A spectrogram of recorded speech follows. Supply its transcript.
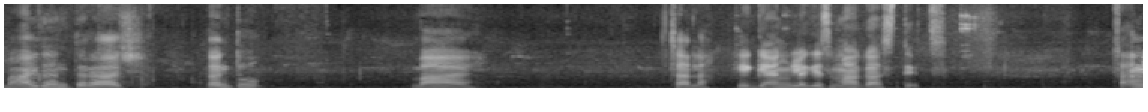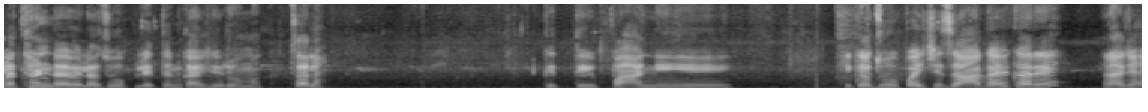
Bye Dantraj Dantu bye. चला हे गँग लगेच माग असतेच. चांगलं थंड वेळेला झोपले तर काय हिरो मग. चला. किती पाणी. की का काय झोपायची जागा आहे का रे राजा?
